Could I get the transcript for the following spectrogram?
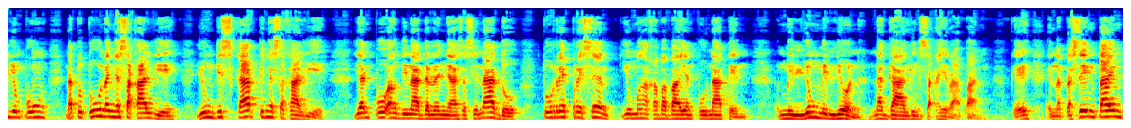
yung pong natutunan niya sa kalye, yung diskarte niya sa kalye, yan po ang dinadala niya sa Senado to represent yung mga kababayan po natin, milyong-milyon na galing sa kahirapan. Okay? And at the same time,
